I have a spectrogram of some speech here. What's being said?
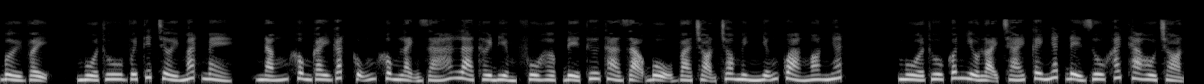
Bởi vậy, mùa thu với tiết trời mát mẻ, nắng không gay gắt cũng không lạnh giá là thời điểm phù hợp để thư thả dạo bộ và chọn cho mình những quả ngon nhất. Mùa thu có nhiều loại trái cây nhất để du khách tha hồ chọn.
